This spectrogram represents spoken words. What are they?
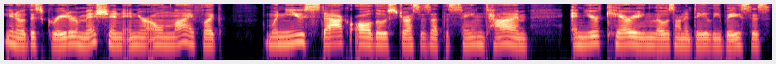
you know, this greater mission in your own life. Like when you stack all those stresses at the same time and you're carrying those on a daily basis,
